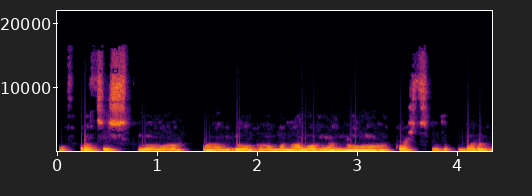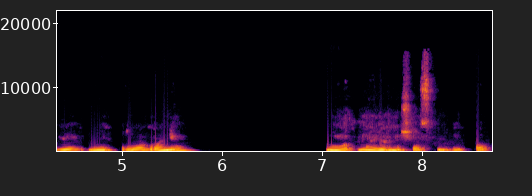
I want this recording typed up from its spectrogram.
в процессе своего долгого монолога, но, кажется, уже по дороге некоторые обронил. Ну вот, наверное, сейчас будет так.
